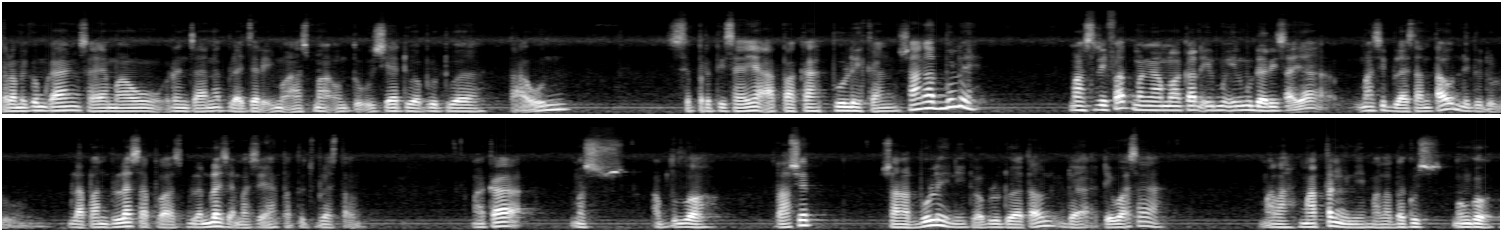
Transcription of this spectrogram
Assalamualaikum Kang. Saya mau rencana belajar ilmu asma untuk usia 22 tahun. Seperti saya, apakah boleh Kang? Sangat boleh. Mas Rifat mengamalkan ilmu-ilmu dari saya masih belasan tahun itu dulu. 18 atau 19 ya Mas ya, 17 tahun. Maka Mas Abdullah Rashid sangat boleh nih 22 tahun udah dewasa malah mateng ini, malah bagus. Monggo.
